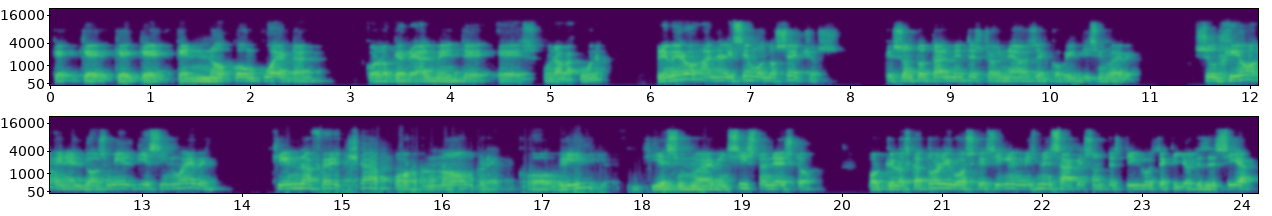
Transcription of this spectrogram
que, que, que, que no concuerdan con lo que realmente es una vacuna. Primero, analicemos los hechos que son totalmente extraordinarios del COVID-19. Surgió en el 2019 tiene una fecha por nombre COVID-19. Insisto en esto, porque los católicos que siguen mis mensajes son testigos de que yo les decía,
